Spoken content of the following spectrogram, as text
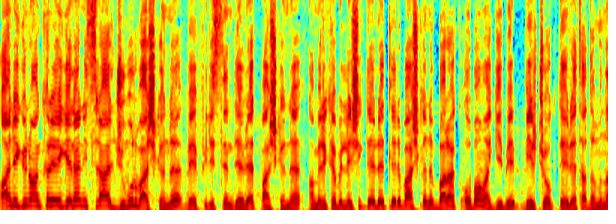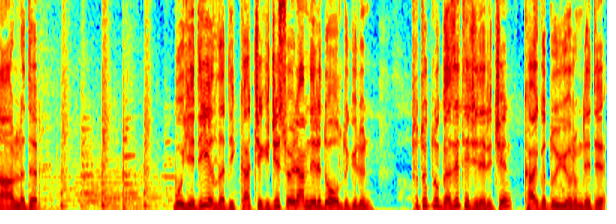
Aynı gün Ankara'ya gelen İsrail Cumhurbaşkanı ve Filistin Devlet Başkanı, Amerika Birleşik Devletleri Başkanı Barack Obama gibi birçok devlet adamını ağırladı. Bu 7 yılda dikkat çekici söylemleri de oldu Gül'ün. Tutuklu gazeteciler için kaygı duyuyorum dedi.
